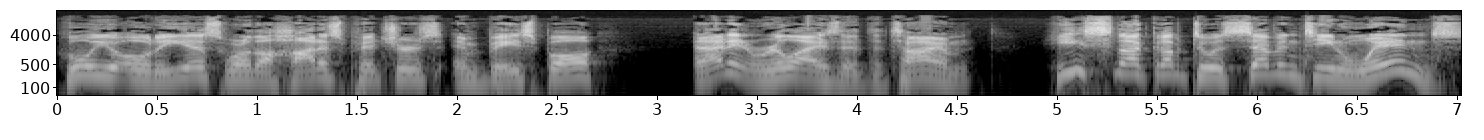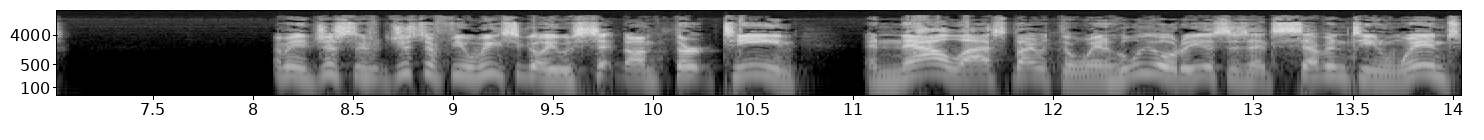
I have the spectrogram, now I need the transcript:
Julio Urias, one of the hottest pitchers in baseball, and I didn't realize it at the time. He snuck up to his 17 wins. I mean, just just a few weeks ago he was sitting on 13, and now last night with the win, Julio Urias is at 17 wins,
